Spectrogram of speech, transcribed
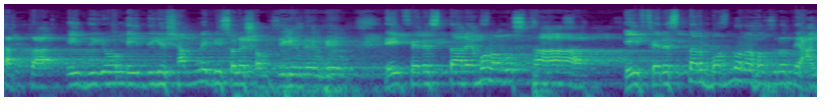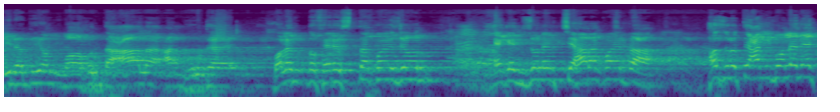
চারটা। এই দিকেও এই দিকে সামনে পিছনে সব দিকে দেখে এই ফেরেস্তার এমন অবস্থা এই ফেরেস্তার বর্ণনা হজরতে আলী রাবি আনহু দেয়। বলেন তো ফেরেস্তা কয়জন? এক একজনের চেহারা কয়টা? হজরতে আলী বলেন, এক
